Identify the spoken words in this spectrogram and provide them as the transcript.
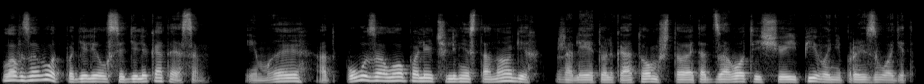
Плавзавод поделился деликатесом. И мы от пуза лопали членистоногих, жалея только о том, что этот завод еще и пиво не производит.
